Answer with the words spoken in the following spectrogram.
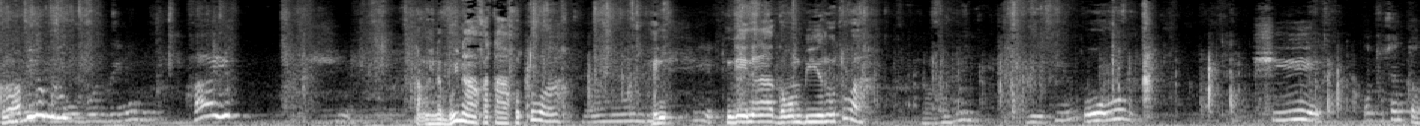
Grabe naman. Boy, boy, no? Hayop. Tangina, boy, nakakatakot to, ah. Hin- hindi na gawang biro to, ah. Oo. Shit. Ito, saan to?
